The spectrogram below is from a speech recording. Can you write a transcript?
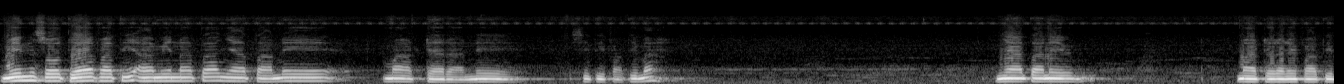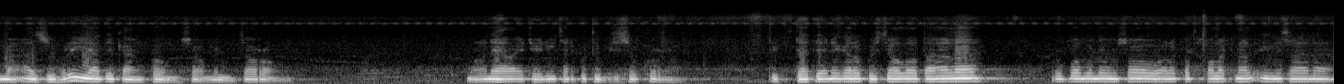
Min sodafati aminata nyatane madarane Siti Fatimah. Nyatane madarane Fatimah Az-Zuhriyati kang bangsa mencorong Mulane awake dhewe jan kudu bersyukur. Didadekne karo Gusti Allah taala rupa menungso walakot khalaqnal insana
